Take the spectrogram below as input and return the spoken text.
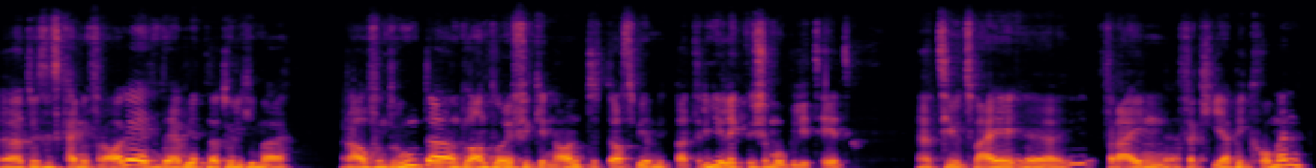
Das ist keine Frage. Der wird natürlich immer rauf und runter und landläufig genannt, dass wir mit batterieelektrischer Mobilität CO2 freien Verkehr bekommen.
